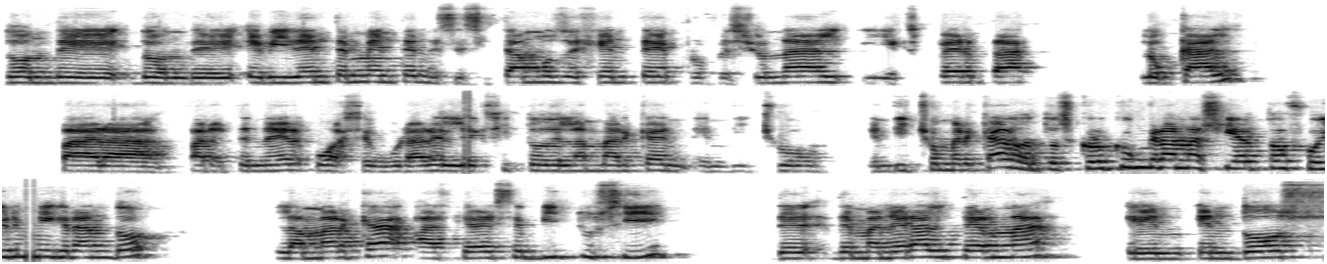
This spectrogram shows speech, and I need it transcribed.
donde, donde evidentemente necesitamos de gente profesional y experta local para, para tener o asegurar el éxito de la marca en, dicho, en dicho mercado. Entonces creo que un gran acierto fue ir migrando la marca hacia ese B2C de, de manera alterna en, en, dos,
